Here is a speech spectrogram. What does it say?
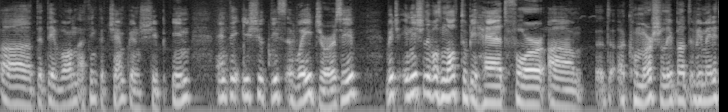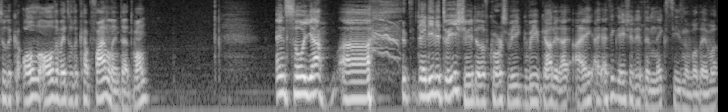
uh, that they won, I think, the championship in. And they issued this away jersey which initially was not to be had for um, uh, commercially, but we made it to the all all the way to the cup final in that one. And so yeah, uh, they needed to issue it, and of course we we got it. I I, I think they issued it the next season or whatever.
